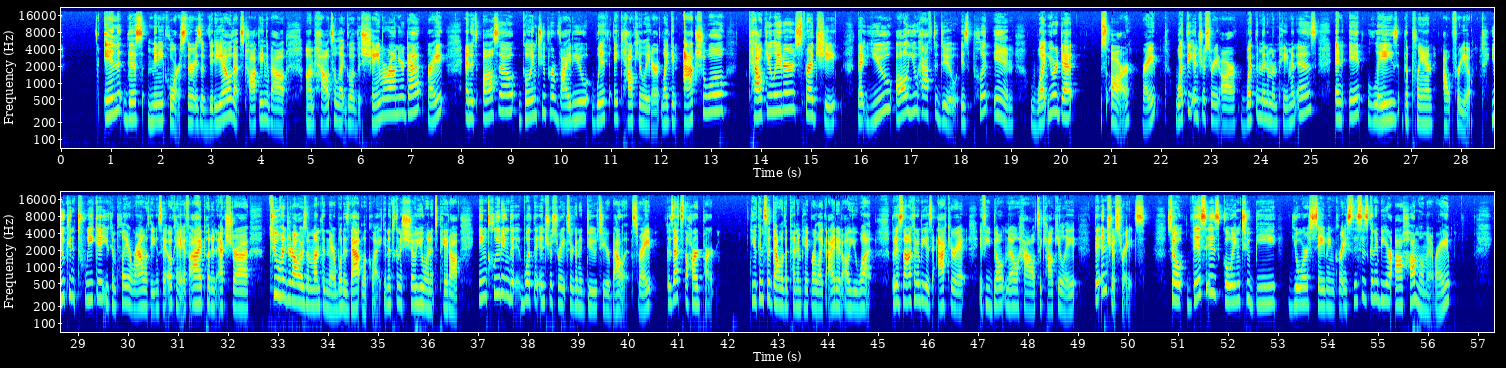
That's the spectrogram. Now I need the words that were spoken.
In this mini course, there is a video that's talking about um, how to let go of the shame around your debt, right? And it's also going to provide you with a calculator, like an actual calculator spreadsheet that you all you have to do is put in what your debts are right? What the interest rate are, what the minimum payment is, and it lays the plan out for you. You can tweak it, you can play around with it. You can say, okay, if I put an extra $200 a month in there, what does that look like? And it's going to show you when it's paid off, including the, what the interest rates are going to do to your balance, right? Because that's the hard part. You can sit down with a pen and paper like I did all you want, but it's not going to be as accurate if you don't know how to calculate the interest rates. So, this is going to be your saving grace. This is going to be your aha moment, right?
